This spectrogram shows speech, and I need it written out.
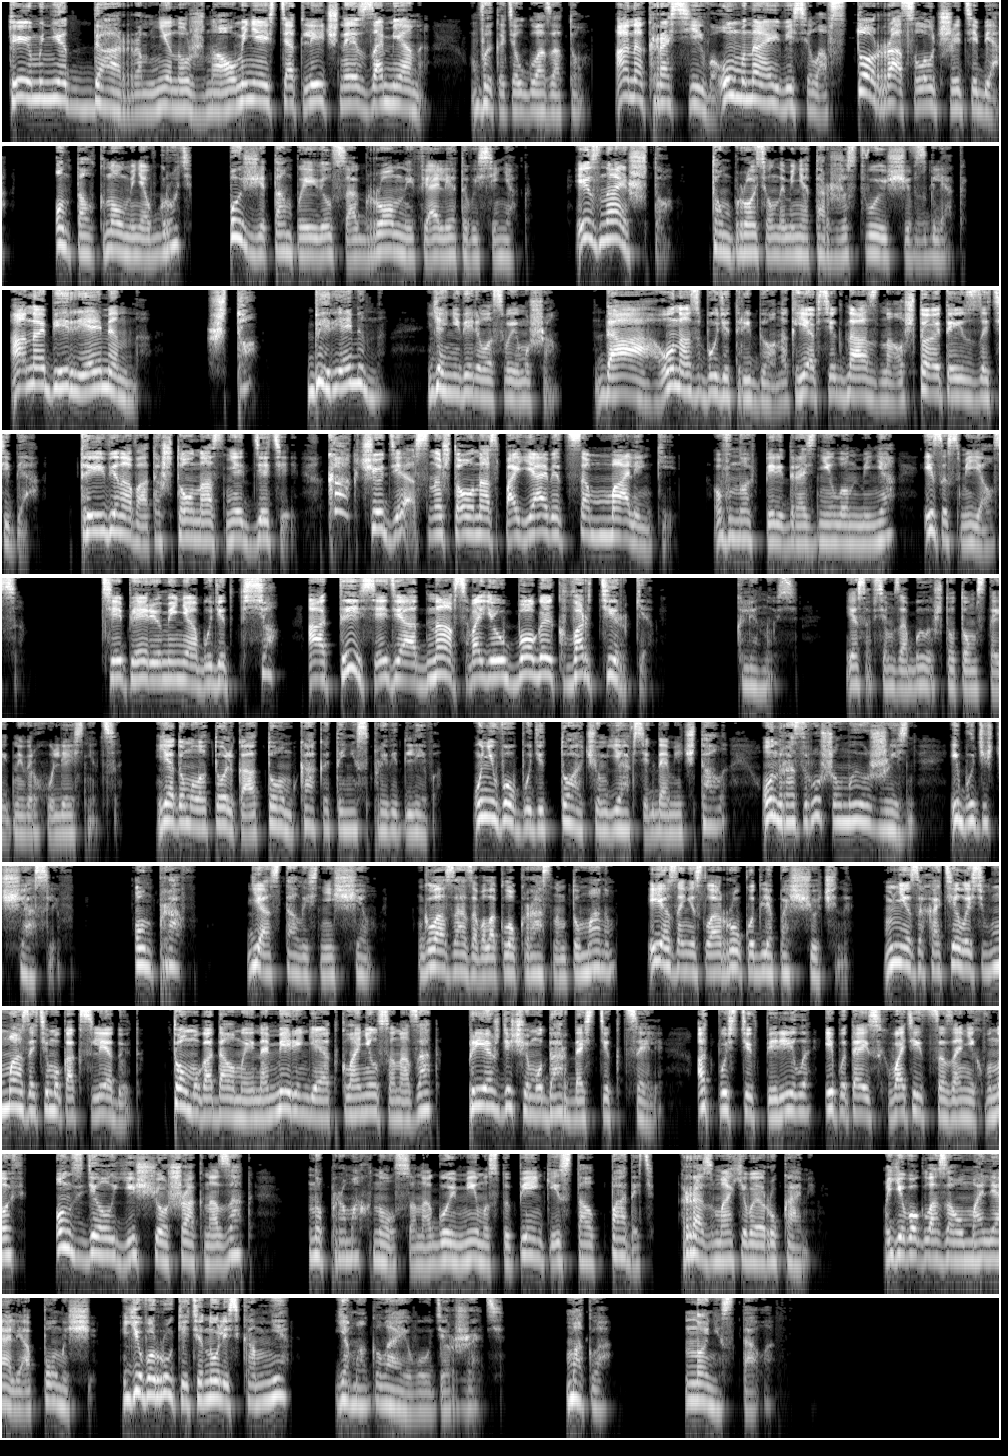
«Ты мне даром не нужна, у меня есть отличная замена!» — выкатил глаза Том. «Она красива, умна и весела, в сто раз лучше тебя!» Он толкнул меня в грудь, позже там появился огромный фиолетовый синяк. «И знаешь что?» — Том бросил на меня торжествующий взгляд. «Она беременна!» «Что? Беременна?» Я не верила своим ушам. «Да, у нас будет ребенок. Я всегда знал, что это из-за тебя. Ты виновата, что у нас нет детей. Как чудесно, что у нас появится маленький!» Вновь передразнил он меня и засмеялся. «Теперь у меня будет все, а ты сиди одна в своей убогой квартирке!» Клянусь, я совсем забыла, что Том стоит наверху лестницы я думала только о том, как это несправедливо. У него будет то, о чем я всегда мечтала. Он разрушил мою жизнь и будет счастлив. Он прав. Я осталась ни с чем. Глаза заволокло красным туманом, и я занесла руку для пощечины. Мне захотелось вмазать ему как следует. Том угадал мои намерения и отклонился назад, прежде чем удар достиг цели. Отпустив перила и пытаясь схватиться за них вновь, он сделал еще шаг назад, но промахнулся ногой мимо ступеньки и стал падать, размахивая руками. Его глаза умоляли о помощи, его руки тянулись ко мне. Я могла его удержать. Могла, но не стала.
